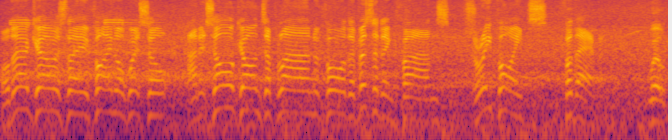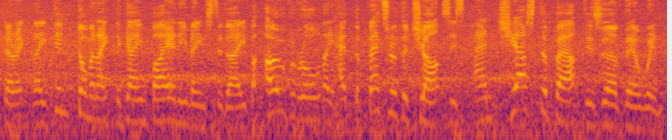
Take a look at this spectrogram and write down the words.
Well, there goes the final whistle, and it's all gone to plan for the visiting fans. Three points for them. Well, Derek, they didn't dominate the game by any means today, but overall they had the better of the chances and just about deserved their win.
